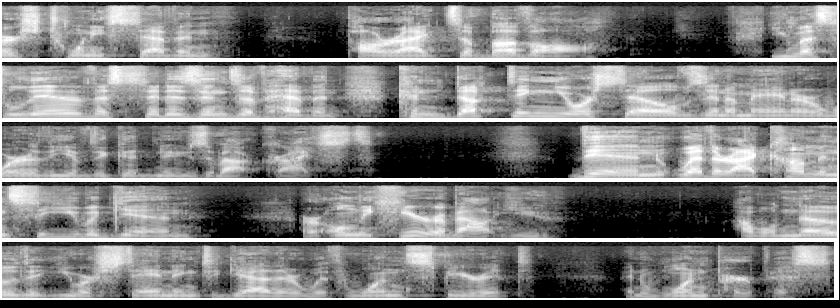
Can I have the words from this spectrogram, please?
Verse 27, Paul writes, Above all, you must live as citizens of heaven, conducting yourselves in a manner worthy of the good news about Christ. Then, whether I come and see you again or only hear about you, I will know that you are standing together with one spirit and one purpose,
